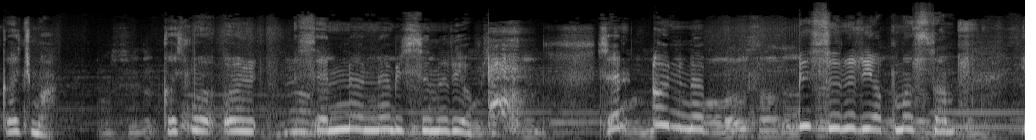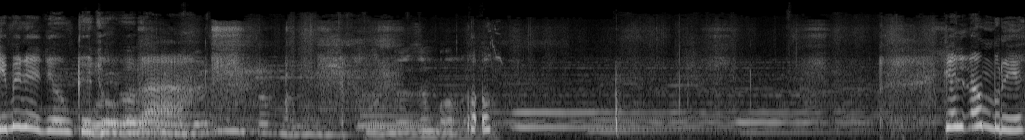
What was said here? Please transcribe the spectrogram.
Kaçma. Kaçma. Ö- senin önüne bir sınır yapacağım. Sen önüne bir sınır yapmazsam yemin ediyorum kötü olur ha. Gel lan buraya.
